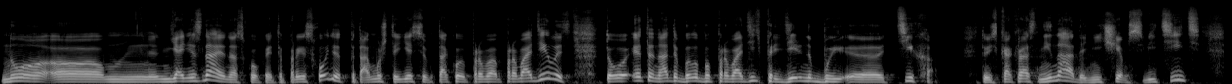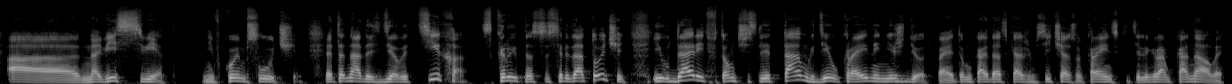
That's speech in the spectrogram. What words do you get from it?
Но э, я не знаю, насколько это происходит, потому что если бы такое проводилось, то это надо было бы проводить предельно бы, э, тихо. То есть как раз не надо ничем светить а, на весь свет. Ни в коем случае. Это надо сделать тихо, скрытно сосредоточить и ударить в том числе там, где Украина не ждет. Поэтому, когда, скажем, сейчас украинские телеграм-каналы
